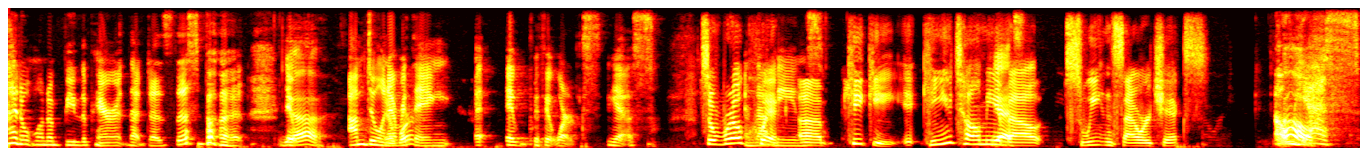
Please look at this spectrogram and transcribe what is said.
I don't want to be the parent that does this, but yeah. I'm doing It everything i- if, if it works. Yes. So real And quick, means- um, Kiki, can you tell me Yes. about sweet and sour chicks? Oh, Oh. yes.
